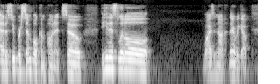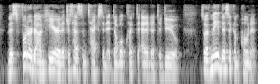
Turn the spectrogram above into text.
at a super simple component. So you see this little, why is it not? There we go. This footer down here that just has some text in it. Double click to edit a to do. So I've made this a component.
